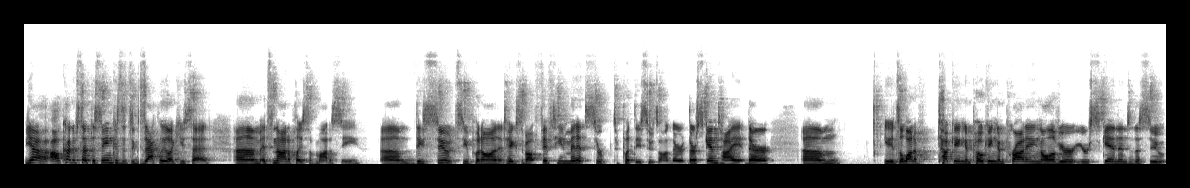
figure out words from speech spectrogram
Yeah, I'll kind of set the scene because it's exactly like you said. Um, it's not a place of modesty. Um, these suits you put on, it takes about 15 minutes to, to put these suits on. They're, they're skin tight. They're, um, it's a lot of tucking and poking and prodding all of your your skin into the suit.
